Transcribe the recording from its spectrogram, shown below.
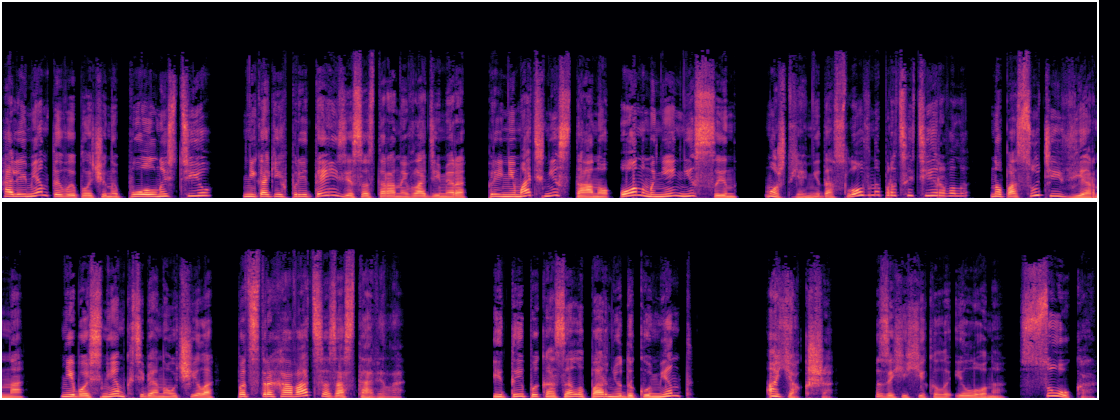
«Алименты выплачены полностью». Никаких претензий со стороны Владимира принимать не стану, он мне не сын. Может, я недословно процитировала, но по сути верно. Небось, немка тебя научила, подстраховаться заставила. И ты показала парню документ? А якша, захихикала Илона. Сука!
